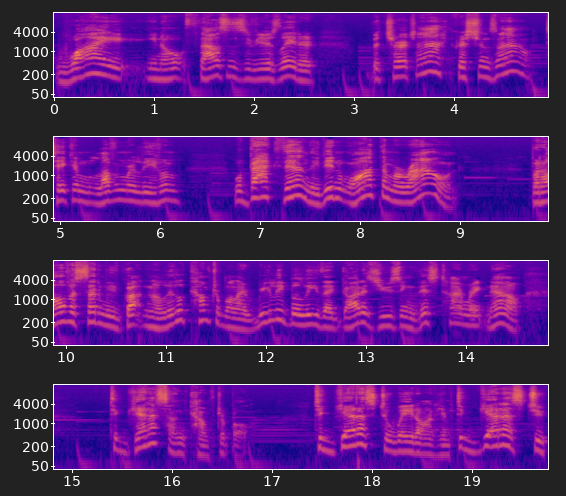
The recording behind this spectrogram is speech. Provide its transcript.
why, you know, thousands of years later, the church, ah, Christians now, ah, take them, love them or leave them. Well, back then they didn't want them around. But all of a sudden we've gotten a little comfortable, and I really believe that God is using this time right now to get us uncomfortable, to get us to wait on Him, to get us to,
